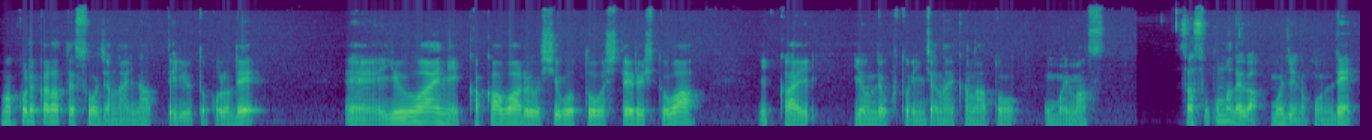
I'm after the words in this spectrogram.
まあこれからってそうじゃないなっていうところで、えー、UI に関わる仕事をしている人は一回読んでおくといいんじゃないかなと思います。さあそこまでが文字の本で、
